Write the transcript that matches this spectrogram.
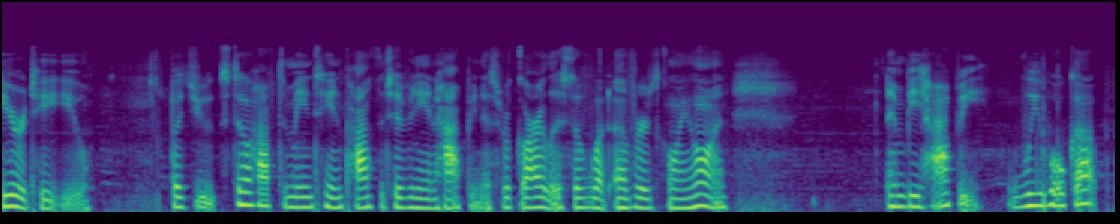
irritate you. But you still have to maintain positivity and happiness regardless of whatever is going on and be happy. We woke up.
